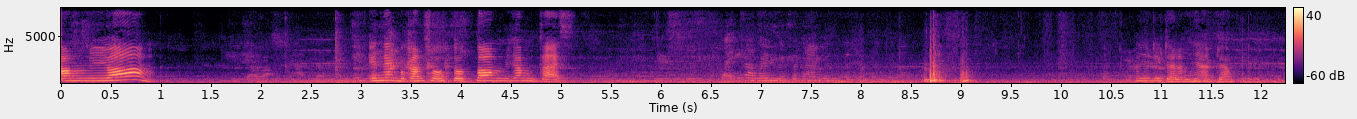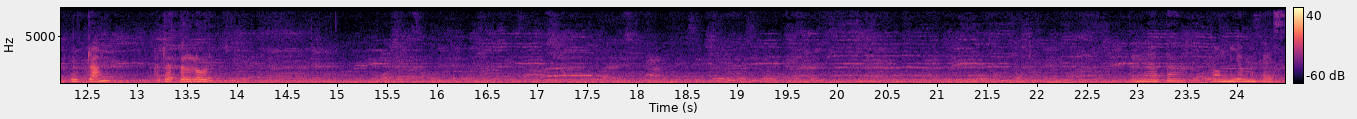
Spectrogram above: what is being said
Tom yum. Ini bukan soto tom yum, guys. Hanya di dalamnya ada udang, ada telur. Ternyata tom yum, guys.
